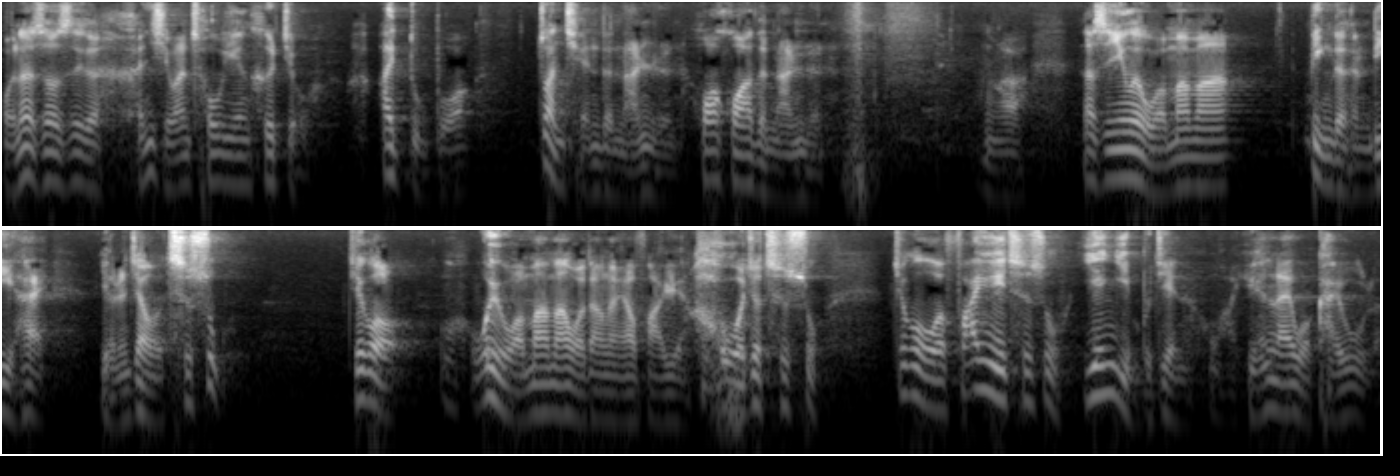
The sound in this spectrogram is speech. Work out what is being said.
我那时候是个很喜欢抽烟喝酒、爱赌博、赚钱的男人，花花的男人啊。那是因为我妈妈病得很厉害，有人叫我吃素，结果。为我妈妈，我当然要发愿。好，我就吃素。结果我发愿一吃素，烟瘾不见了。哇，原来我开悟了。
